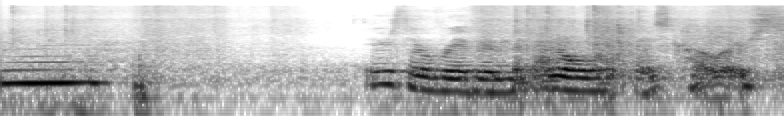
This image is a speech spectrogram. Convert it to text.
Mm. There's a ribbon, but I don't like those colors.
